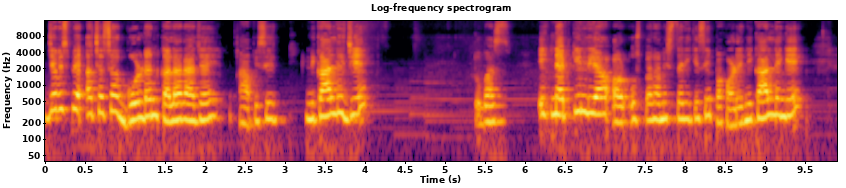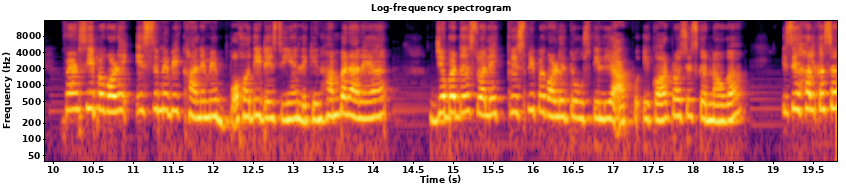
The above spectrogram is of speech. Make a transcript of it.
जब इस पर अच्छा सा गोल्डन कलर आ जाए, आप इसे निकाल लीजिए। तो बस, एक नैपकिन लिया और उस पर हम इस तरीके से पकौड़े निकाल लेंगे। फ्रेंड्स, ये पकौड़े इस समय भी खाने में बहुत ही टेस्टी हैं, लेकिन हम बना रहे हैं ज़बरदस्त वाले क्रिस्पी पकौड़े तो उसके लिए आपको एक और प्रोसेस करना होगा। इसे हल्का सा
